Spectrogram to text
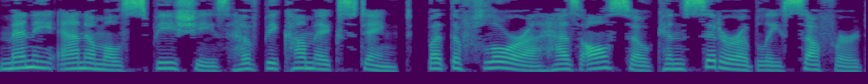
many animal species have become extinct, but the flora has also considerably suffered.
